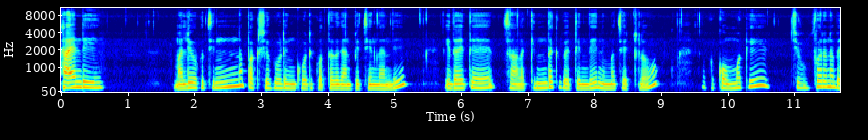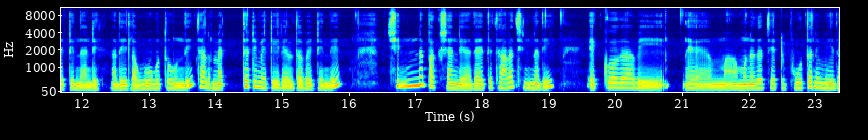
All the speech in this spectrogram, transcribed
హాయ్ అండి. మళ్ళీ ఒక చిన్న పక్షి కూడా ఇంకోటి కొత్తది కనిపించిందండి. ఇదైతే చాలా కిందకి పెట్టింది నిమ్మ చెట్టులో. ఒక కొమ్మకి చివరన పెట్టిందండి. అది ఇట్లా ఊగుతూ ఉంది. చాలా మెత్తటి మెటీరియల్తో పెట్టింది. చిన్న పక్షి అండి అదైతే చాలా చిన్నది. ఎక్కువగా అవి మా మునగ చెట్టు పూతని మీద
